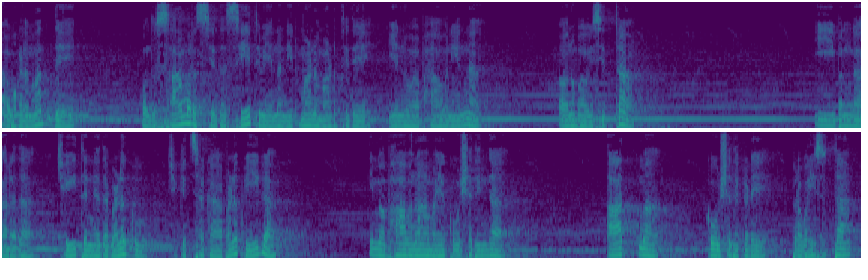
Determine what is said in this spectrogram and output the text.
ಅವುಗಳ ಮಧ್ಯೆ ಒಂದು ಸಾಮರಸ್ಯದ ಸೇತುವೆಯನ್ನು ನಿರ್ಮಾಣ ಮಾಡುತ್ತಿದೆ ಎನ್ನುವ ಭಾವನೆಯನ್ನು ಅನುಭವಿಸುತ್ತಾ ಈ ಬಂಗಾರದ ಚೈತನ್ಯದ ಬೆಳಕು, ಚಿಕಿತ್ಸಕ ಬೆಳಕು ಈಗ ನಿಮ್ಮ ಭಾವನಾಮಯ ಕೋಶದಿಂದ ಆತ್ಮ ಕೋಶದ ಕಡೆ ಪ್ರವಹಿಸುತ್ತಾ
